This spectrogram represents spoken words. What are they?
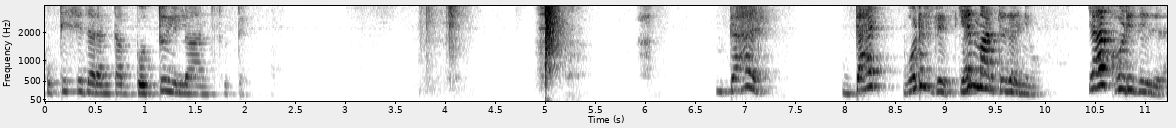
ಹುಟ್ಟಿಸಿದಾರಂತ ಗೊತ್ತೂ ಇಲ್ಲ ಅನಿಸುತ್ತೆ. Dad dad what is this ಏನು ಮಾಡ್ತಿದ್ದೀರ ನೀವು? ಯಾಕೆ ಹೊಡಿತಿದ್ದೀರ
